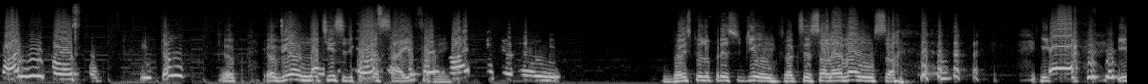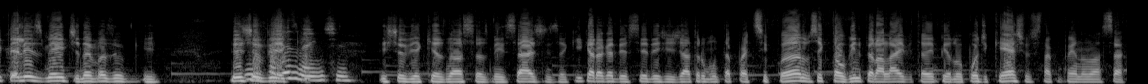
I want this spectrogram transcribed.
só de imposto. Então, eu, eu vi a notícia de ia sair também. Dois pelo preço de um, só que você só leva um só. É. Infelizmente, né? Fazer o quê? Deixa eu ver. Infelizmente. Deixa eu ver aqui as nossas mensagens aqui. Quero agradecer desde já todo mundo que está participando. Você que está ouvindo pela live também pelo podcast, você está acompanhando a nossa.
